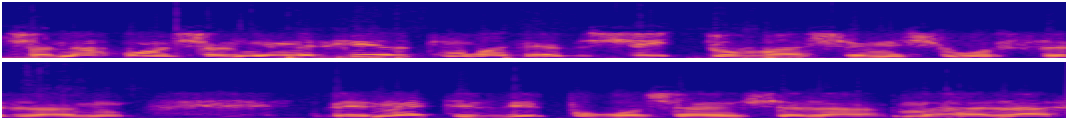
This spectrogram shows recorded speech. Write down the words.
שאנחנו משלמים מחיר תמורת איזושהי טובה שמישהו עושה לנו. באמת הביא פה ראש הממשלה מהלך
